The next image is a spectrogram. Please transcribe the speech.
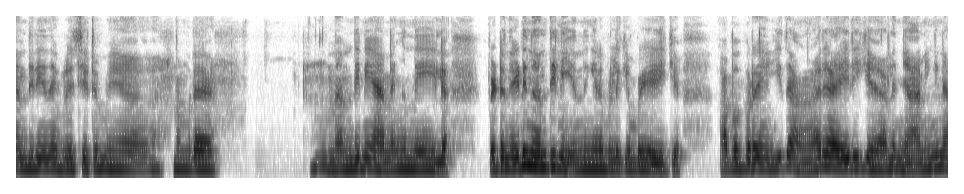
നന്ദിനി എന്ന് വിളിച്ചിട്ടും നമ്മുടെ നന്ദിനി അനങ്ങുന്നേയില്ല. പെട്ടെന്ന് എടി നന്ദിനി എന്നിങ്ങനെ വിളിക്കുമ്പോഴേക്കും അപ്പോൾ പറയും ഇത് ആരായിരിക്കും അല്ല ഞാനിങ്ങനെ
